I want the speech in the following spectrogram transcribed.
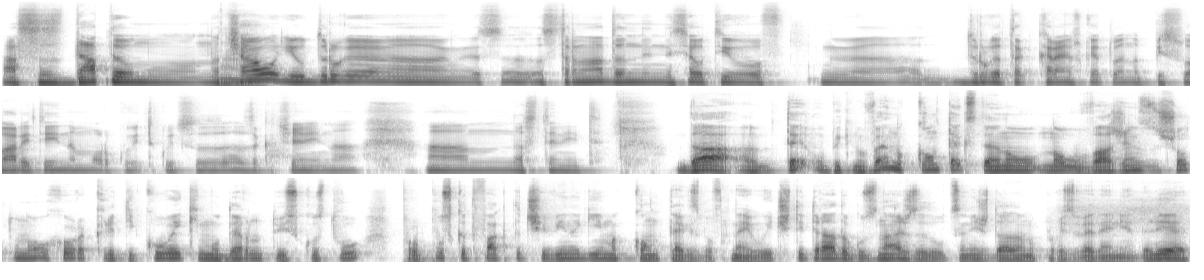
а, създателно начало и от друга страна да не, не се отива в а, другата крайност, която е на писуарите и на морковите, които са за- закачени на, а, на стените. Да, те, обикновено контекстът е много, много важен, защото много хора, критикувайки модерното изкуство, пропускат факта, че винаги има контекст в него и че ти трябва да го знаеш, за да оцениш дадено произведение. Дали е,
